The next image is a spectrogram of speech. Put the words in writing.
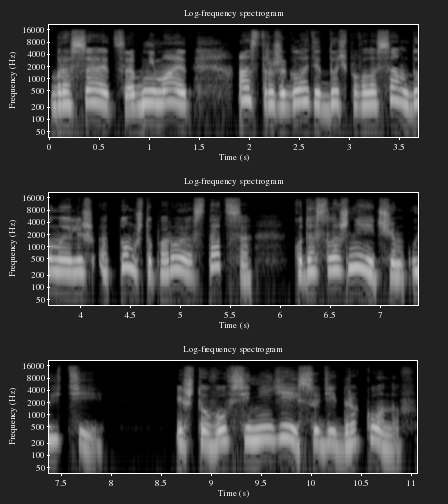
бросается, обнимает. Астра же гладит дочь по волосам, думая лишь о том, что порой остаться куда сложнее, чем уйти. И что вовсе не ей судить драконов.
